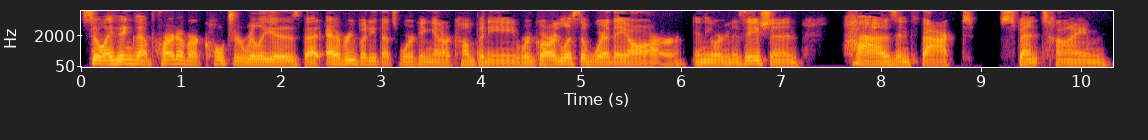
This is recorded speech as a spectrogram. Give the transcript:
So I think that part of our culture really is that everybody that's working at our company, regardless of where they are in the organization, has in fact spent time,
